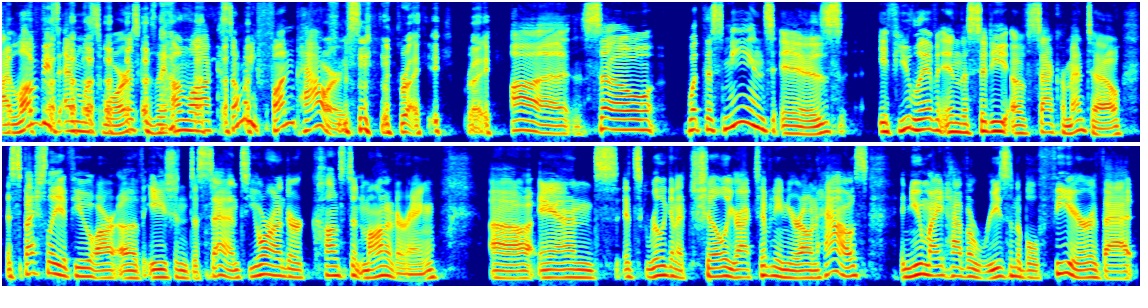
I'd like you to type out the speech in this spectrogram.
I love these endless wars because they unlock so many fun powers. right, right. Uh, so what this means is if you live in the city of Sacramento, especially if you are of Asian descent, you are under constant monitoring. Uh, and it's really going to chill your activity in your own house. And you might have a reasonable fear that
